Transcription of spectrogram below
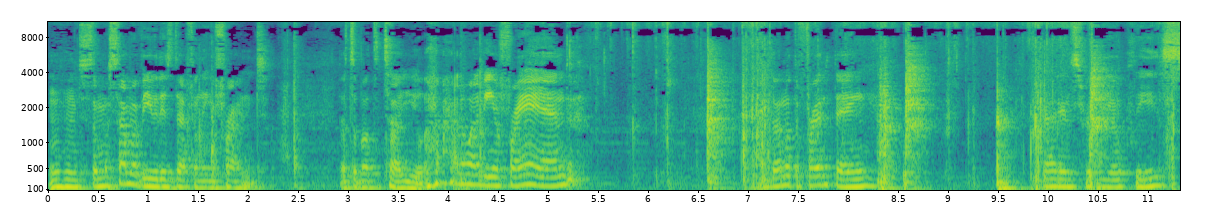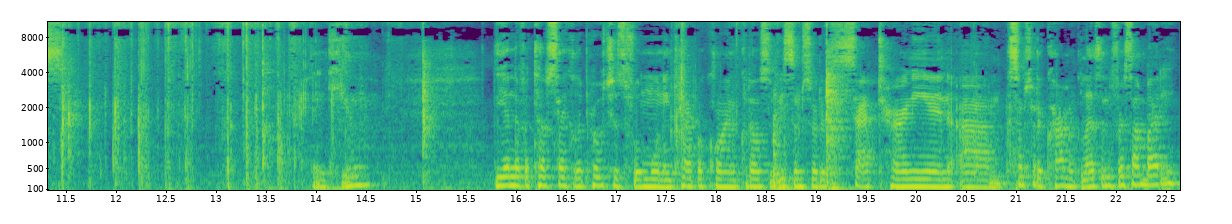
Mm-hmm. Some, some of you, it is definitely a friend that's about to tell you, I don't want to be a friend. I'm done with the friend thing. Guidance for Leo, please. Thank you. The end of a tough cycle approaches full moon in Capricorn. Could also be some sort of Saturnian, um, some sort of karmic lesson for somebody.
